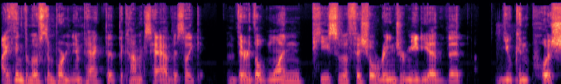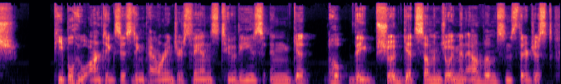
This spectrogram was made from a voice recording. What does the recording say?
I think the most important impact that the comics have is like they're the one piece of official Ranger media that you can push people who aren't existing Power Rangers fans to these and get hope they should get some enjoyment out of them since they're just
